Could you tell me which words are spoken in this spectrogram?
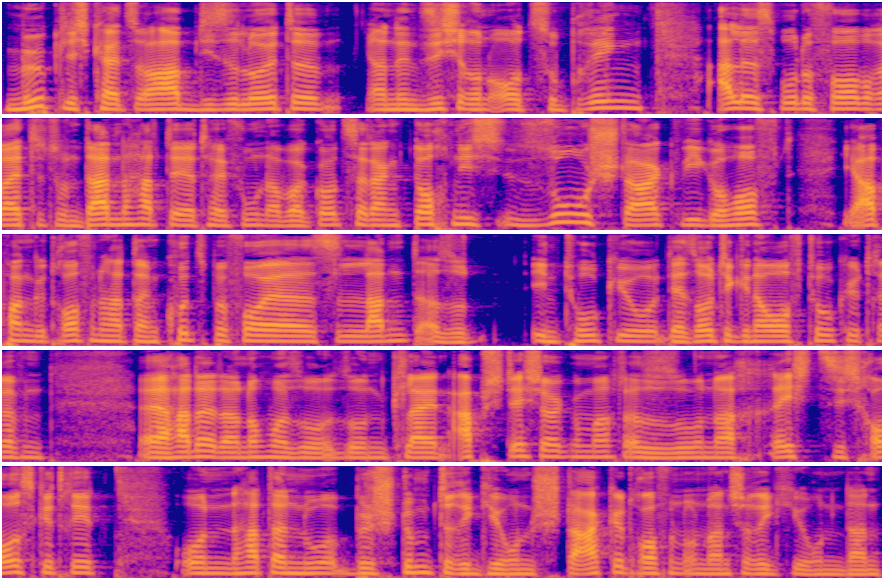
Möglichkeit zu haben, diese Leute an den sicheren Ort zu bringen. Alles wurde vorbereitet und dann hat der Taifun aber Gott sei Dank doch nicht so stark wie gehofft Japan getroffen hat, dann kurz bevor er das Land, also in Tokio, der sollte genau auf Tokio treffen, äh, hat er dann nochmal so, so einen kleinen Abstecher gemacht, also so nach rechts sich rausgedreht und hat dann nur bestimmte Regionen stark getroffen und manche Regionen dann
